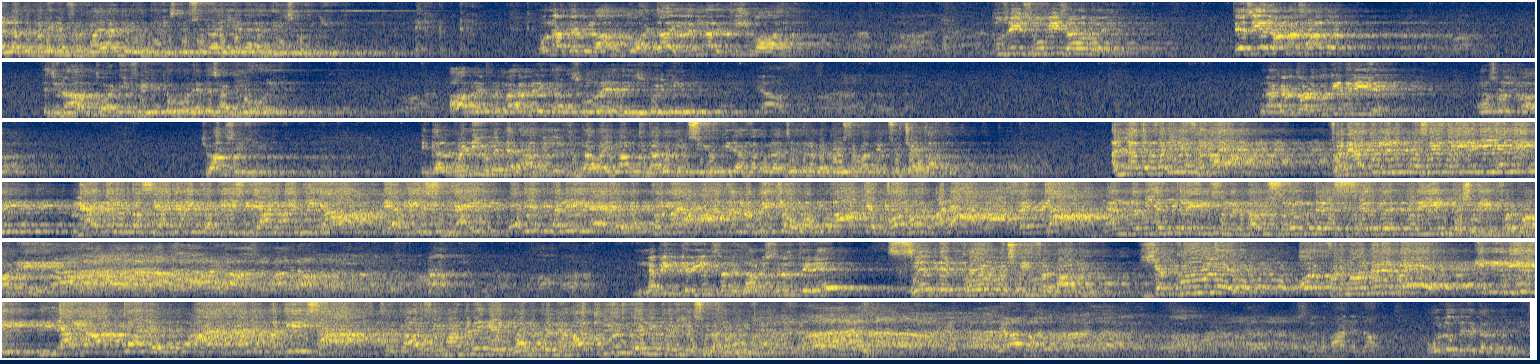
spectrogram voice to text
اللہ کے بلی نے فرمایا کہ حدیث تو سنائی ہے نا حدیث کو نہیں انہوں نے کہا جناب تو اڈا علم نال کی واہ ہے؟ تسی صوفی صاحب ہوئے تے اسی علامہ صاحب ہوئے۔ کہ جناب تھوڑی فیلڈ ہو رہے تھے ساڈی ہو رہے آپ نے فرمایا میری گل سن رہے حدیث کوئی نہیں انہوں نے کہا تھوڑے کو کی دلیل ہے؟ ہوں سنو جواب جواب سنیے ایک گل پڑھنی ہوئے تو حامل الفتاوہ امام جلال الدین سیوتی رحمت اللہ جلد نمبر دو سفا تین سو چودہ۔ اللہ کے فری نے فرمایا فرمایا تم نے کوشش دلیل کی ہے جی میں تینوں دسیا جی حدیث بیان کی تھی تشریف فرمانے اللہ علیہ وسلم تیرے سر دے کول تشریف فرما ہے یقول اور فرمانے پہ انی لم اکل حاصل حدیثہ سرکار فرمانے نے، ایک گل پہ میں آکھیوں کو نہیں کری ہے، سنائی ہو جائے سبحان اللہ بولو کہ گل بنی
